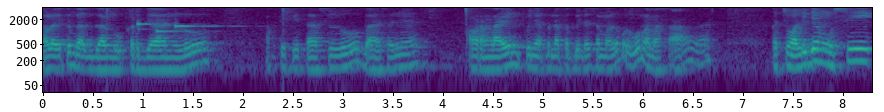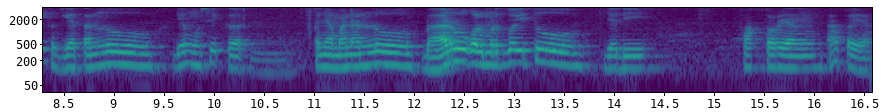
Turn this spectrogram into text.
kalau itu nggak ganggu kerjaan lu aktivitas lu bahasanya orang lain punya pendapat beda sama lu kalau gue nggak masalah. Kecuali dia musik kegiatan lu dia musik ke kenyamanan lu. Baru kalau menurut gue itu jadi faktor yang apa ya?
